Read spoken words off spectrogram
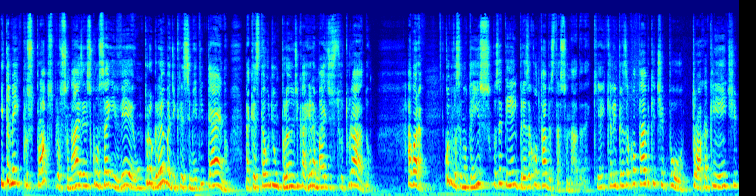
E também para os próprios profissionais, eles conseguem ver um programa de crescimento interno na questão de um plano de carreira mais estruturado. Agora, quando você não tem isso, você tem a empresa contábil estacionada, né? Que é aquela empresa contábil que, tipo, troca cliente,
